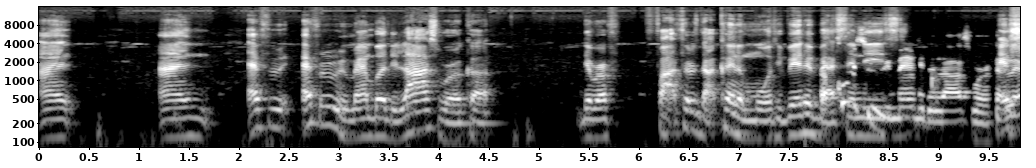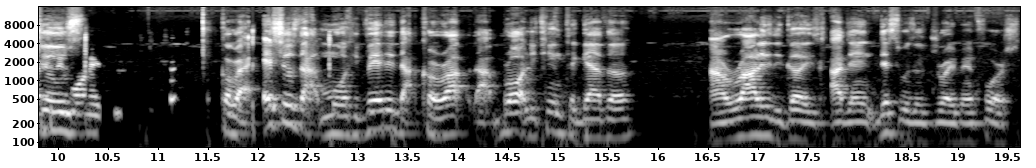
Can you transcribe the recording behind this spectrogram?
And and if we, if we remember the last World Cup, there were factors that kind of motivated Of West course Indies. remember the last word. Unless we Issues. wanted- Correct. Issues that motivated, that corrupt, that brought the team together and rallied the guys. And then this was a driving force.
